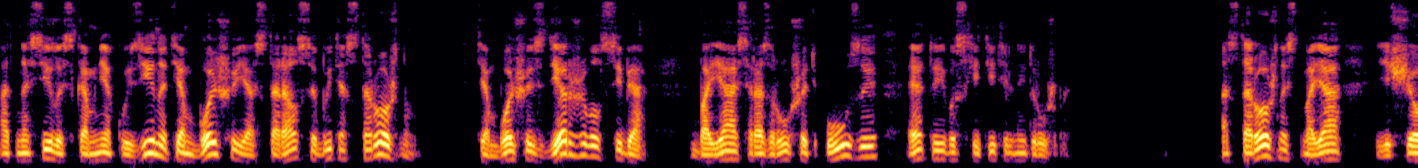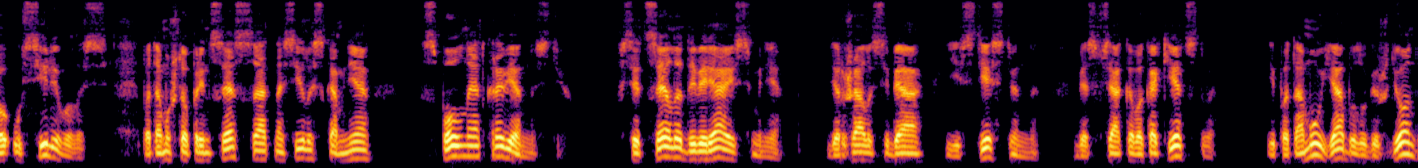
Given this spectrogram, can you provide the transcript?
относилась ко мне кузина, тем больше я старался быть осторожным, тем больше сдерживал себя, боясь разрушить узы этой восхитительной дружбы. Осторожность моя еще усиливалась, потому что принцесса относилась ко мне с полной откровенностью, всецело доверяясь мне, держала себя естественно, без всякого кокетства, и потому я был убежден,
